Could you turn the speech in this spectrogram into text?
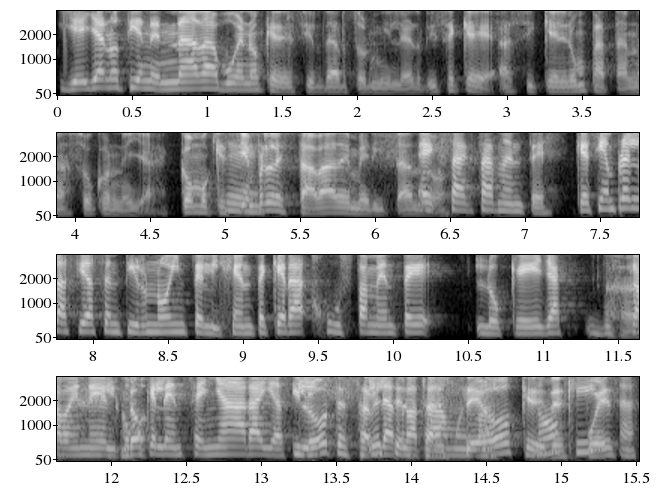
y ella no tiene nada bueno que decir de Arthur Miller. Dice que así que era un patanazo con ella, como que Sí. siempre le estaba demeritando. Exactamente, que siempre la hacía sentir no inteligente, que era justamente lo que ella buscaba Ajá. en él, como No. que le enseñara y así. Y luego te sabes la el salseo mal. que después Ah.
